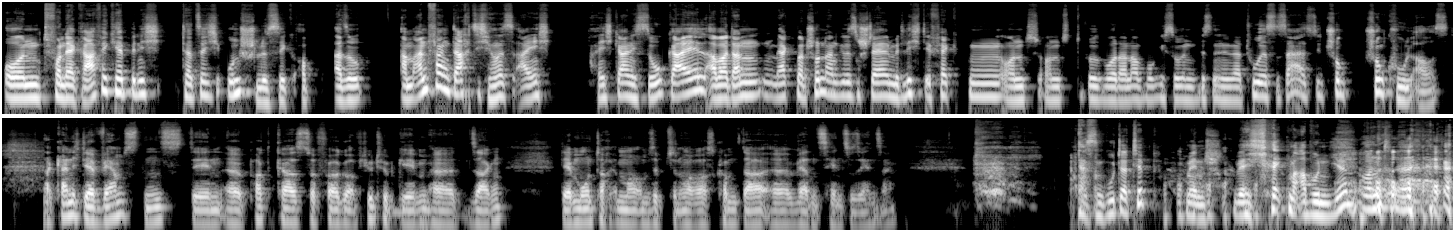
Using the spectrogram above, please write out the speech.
Und von der Grafik her bin ich tatsächlich unschlüssig, ob, also am Anfang dachte ich, das ist eigentlich, eigentlich gar nicht so geil, aber dann merkt man schon an gewissen Stellen mit Lichteffekten und, und wo, dann auch wirklich so ein bisschen in der Natur ist, es, ja, es sieht schon, schon cool aus. Da kann ich dir wärmstens den äh, Podcast zur Folge auf YouTube geben, äh, sagen, der Montag immer um 17 Uhr rauskommt, da äh, werden Szenen zu sehen sein. Das ist ein guter Tipp, Mensch. Werde ich direkt mal abonnieren und, äh,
